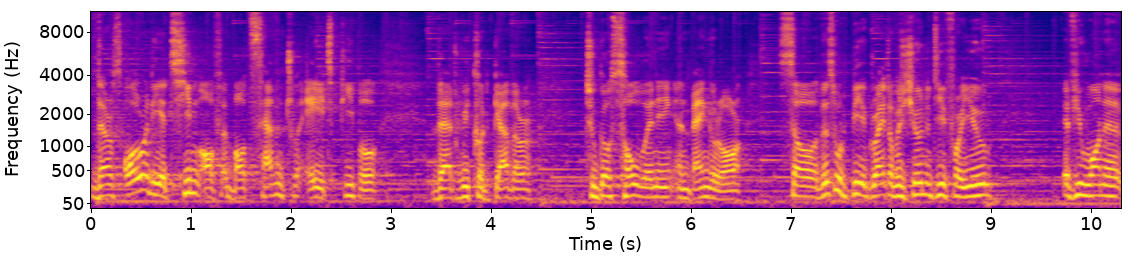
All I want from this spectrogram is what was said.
There's already a team of about seven to eight people that we could gather to go soul winning in Bangalore. So this would be a great opportunity for you if you want to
